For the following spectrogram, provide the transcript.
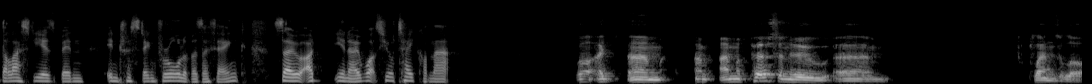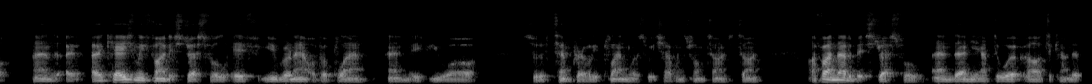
the last year's been interesting for all of us i think. So i you know what's your take on that? Well, I, um, I'm, I'm a person who um, plans a lot, and I, occasionally find it stressful if you run out of a plan and if you are sort of temporarily planless, which happens from time to time. I find that a bit stressful, and then you have to work hard to kind of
